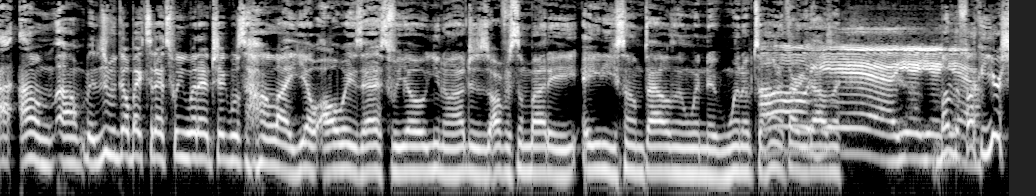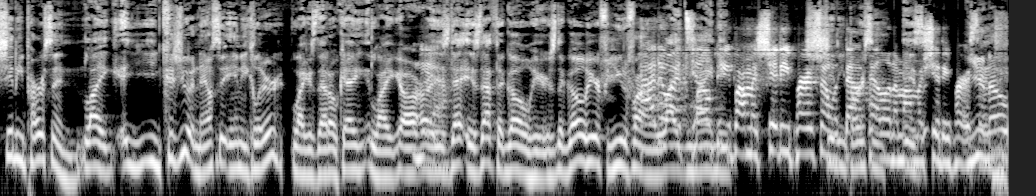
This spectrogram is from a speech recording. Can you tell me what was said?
I, um, um, just we go back to that tweet where that chick was all like, yo, always ask for yo, you know, I just offered somebody 80 some thousand when it went up to oh 130,000. yeah, yeah, yeah, Motherfucker, yeah. you're shitty person. Like, could you announce it any clearer? Like, is that okay? Like, or, Yeah. is that, is that the goal here? Is the goal here for you to find? How do I tell people I'm a shitty person without telling them I'm a shitty person? You know,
